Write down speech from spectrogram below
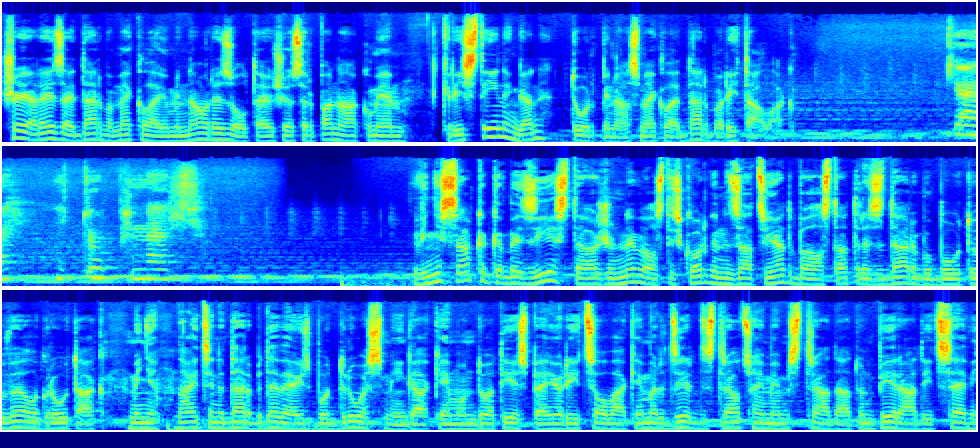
Šajā reizē darba meklējumi nav rezultējušies ar panākumiem. Kristīne gan turpinās meklēt darbu arī tālāk. Jā, es turpināšu. Viņa saka, ka bez iestāžu un nevalstisku organizāciju atbalsta atrast darbu būtu vēl grūtāk. Viņa aicina darba devējus būt drosmīgākiem un dot iespēju arī cilvēkiem ar dzirdes traucējumiem strādāt un pierādīt sevi.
